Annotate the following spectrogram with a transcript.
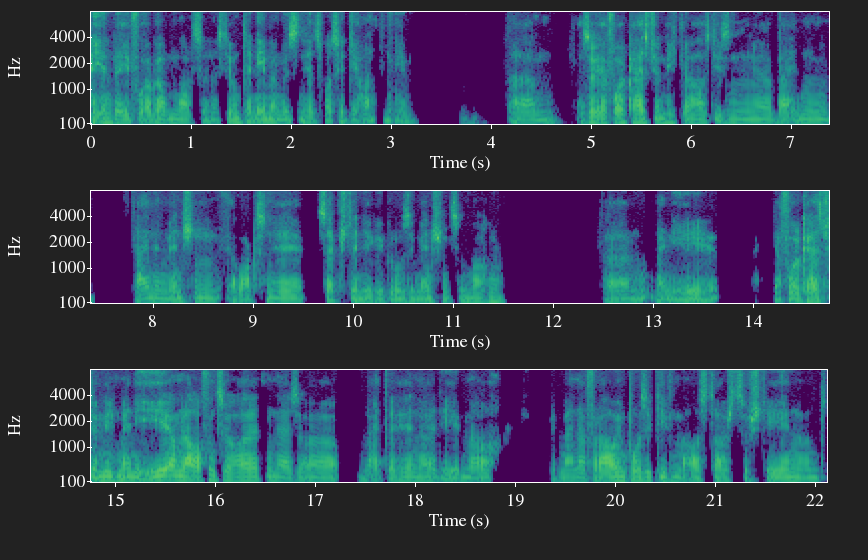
irgendwelche Vorgaben macht, sondern dass die Unternehmer müssen jetzt was in die Hand nehmen. Mhm. Ähm, also Erfolg heißt für mich da aus diesen äh, beiden kleinen Menschen, erwachsene, selbstständige, große Menschen zu machen. Ähm, meine Erfolg heißt für mich, meine Ehe am Laufen zu halten, also weiterhin halt eben auch mit meiner Frau im positiven Austausch zu stehen und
